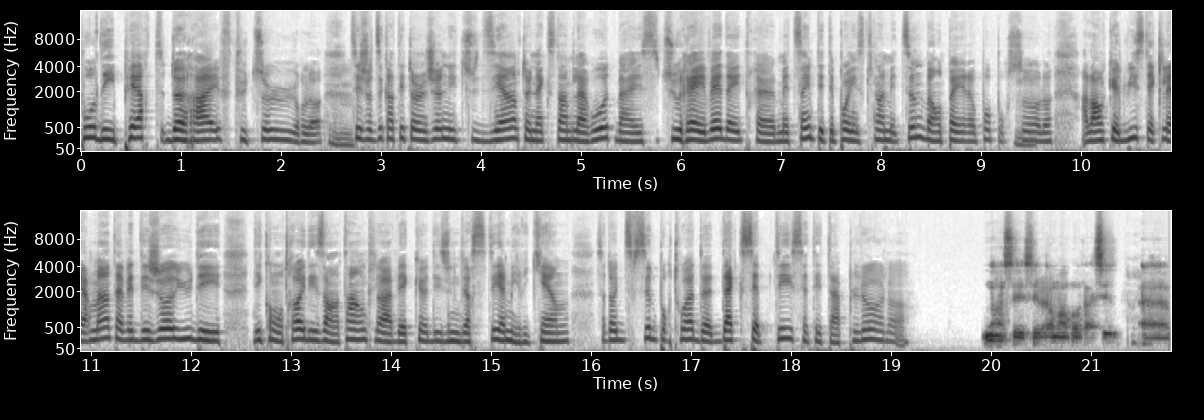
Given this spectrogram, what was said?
pour des pertes de rêves futurs. Là. Mhm. Je veux dire, quand tu es un jeune étudiant, tu as un accident de la route, ben, si tu rêvais d'être euh, médecin et tu n'étais pas inscrit en médecine, ben, on ne te paierait pas pour ça. Mhm. Là. Alors que lui, c'était clairement, tu avais déjà eu des, des, contrats et des ententes là, avec euh, des universités américaines. Ça doit être difficile pour toi d'accepter cette étape-là. Là. Non, c'est vraiment pas facile. Euh,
